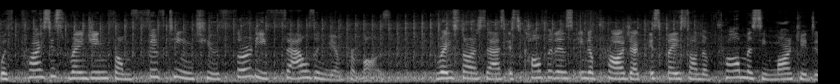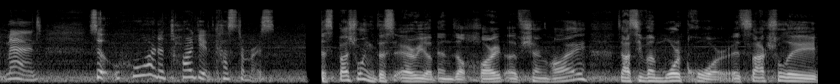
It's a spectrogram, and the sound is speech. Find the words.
with prices ranging from 15 to 30,000 yuan per month. Greystar says its confidence in the project is based on the promising market demand. So, who are the target customers? Especially in this area in the heart of Shanghai, that's even more core. It's actually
